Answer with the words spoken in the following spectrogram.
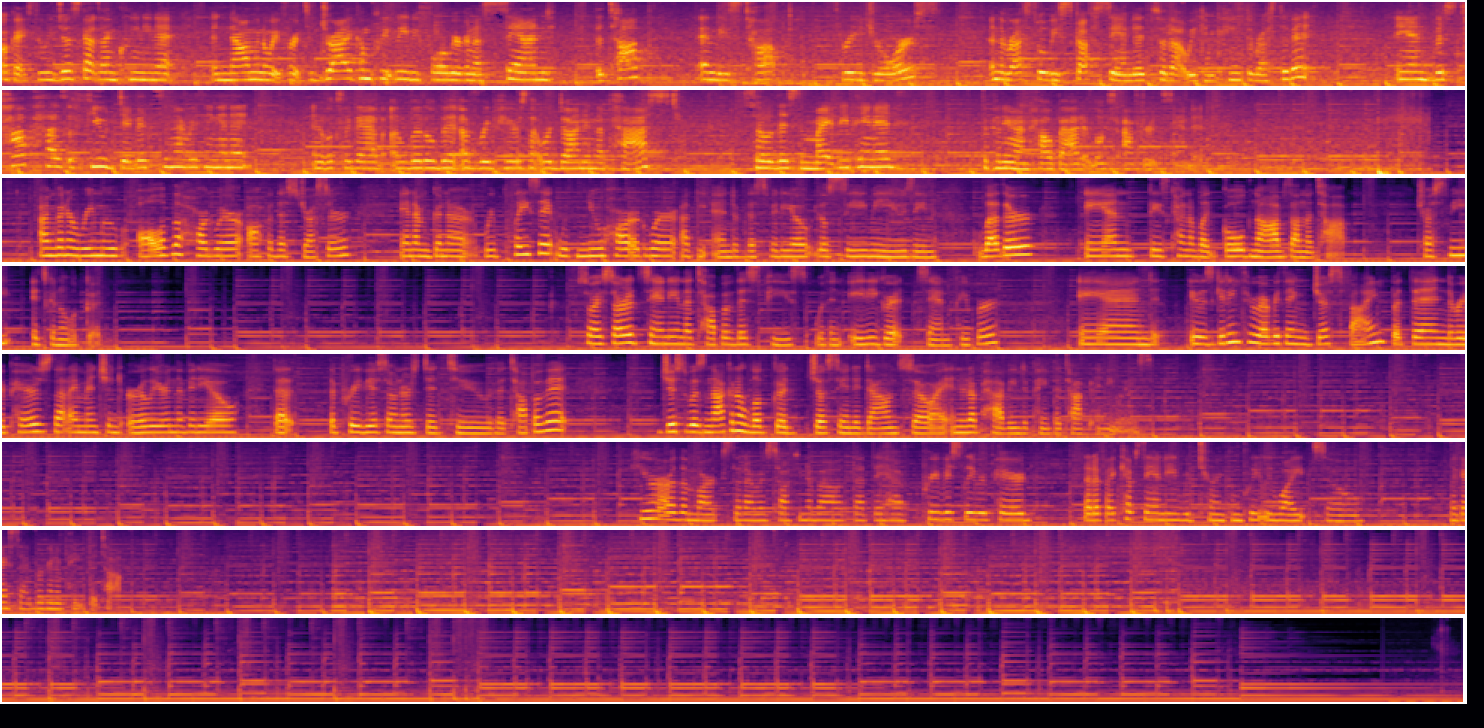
Okay, so we just got done cleaning it and now I'm gonna wait for it to dry completely before we're gonna sand the top and these top three drawers and the rest will be scuff sanded so that we can paint the rest of it. And this top has a few divots and everything in it and it looks like they have a little bit of repairs that were done in the past. So this might be painted depending on how bad it looks after it's sanded. I'm gonna remove all of the hardware off of this dresser and I'm gonna replace it with new hardware at the end of this video. You'll see me using leather and these kind of like gold knobs on the top. Trust me, it's gonna look good. So I started sanding the top of this piece with an 80 grit sandpaper and it was getting through everything just fine, but then the repairs that I mentioned earlier in the video that the previous owners did to the top of it just was not going to look good just sanded down, so I ended up having to paint the top anyways. Here are the marks that I was talking about that they have previously repaired that if I kept sanding would turn completely white so like I said we're to paint the top.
